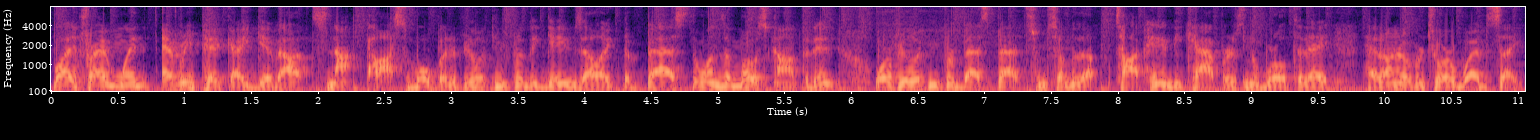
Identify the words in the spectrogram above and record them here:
While I try and win every pick I give out, it's not possible, but if you're looking for the games I like the best, the ones I'm most confident, or if you're looking for best bets from some of the top handicappers in the world today, head on over to our website,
